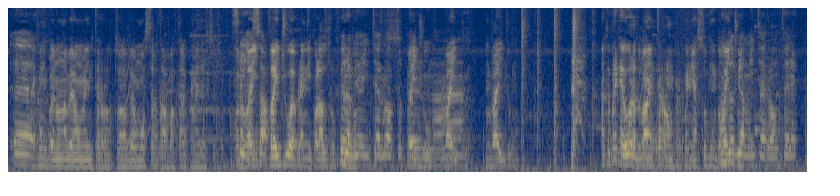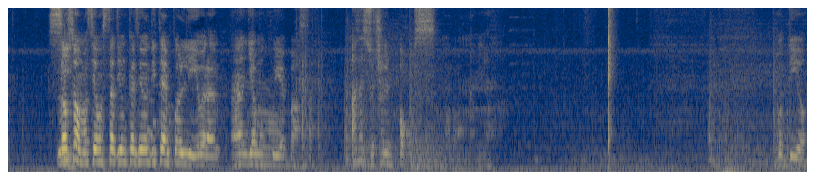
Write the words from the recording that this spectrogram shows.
E eh, comunque non abbiamo mai interrotto. Abbiamo mostrato la battaglia come hai detto tu. Sì, Ora lo vai, so. vai giù e prendi quell'altro però fondo. abbiamo interrotto per Vai giù, una- vai, vai giù. Anche perché ora dobbiamo interrompere, quindi a sto punto Non vai dobbiamo interrompere. Sì. Lo so, ma siamo stati un casino di tempo lì. Ora andiamo No. qui e basta. Adesso c'è il boss. Madonna mia. Oddio.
